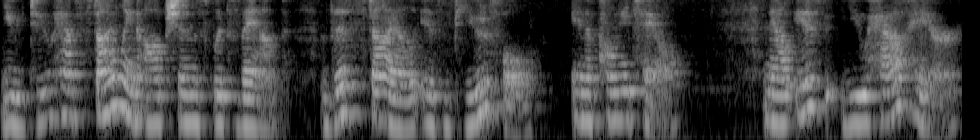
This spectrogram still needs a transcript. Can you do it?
You do have styling options with Vamp. This style is beautiful in a ponytail. Now, if you have hair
